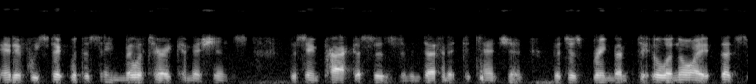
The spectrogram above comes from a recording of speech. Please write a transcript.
And if we stick with the same military commissions, the same practices of indefinite detention, but just bring them to Illinois, that's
